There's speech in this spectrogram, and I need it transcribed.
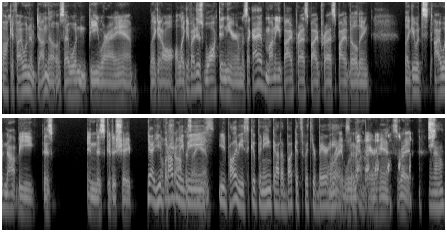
fuck, if I wouldn't have done those, I wouldn't be where I am. Like at all. Like if I just walked in here and was like, I have money, buy press, buy press, buy a building, like it would I would not be as in this good a shape. Yeah, you'd probably shop as I be you'd probably be scooping ink out of buckets with your bare hands. Right. With my bare hands. Right. you know,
